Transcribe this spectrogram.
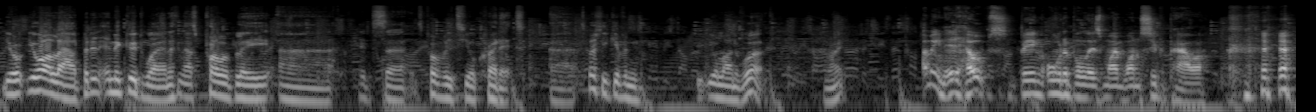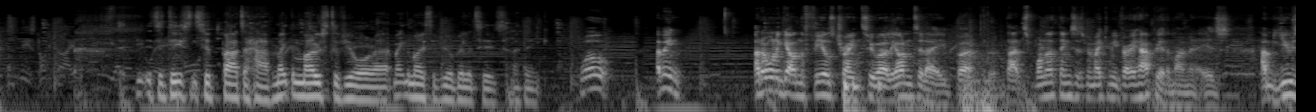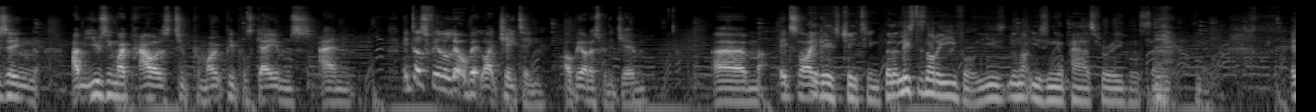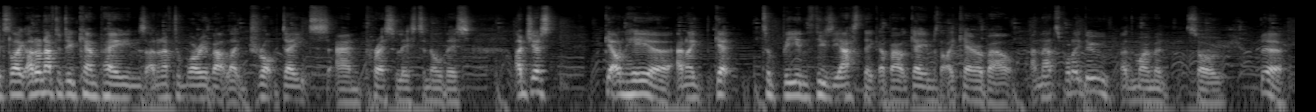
You're you are loud, but in, in a good way, and I think that's probably uh, it's uh, it's probably to your credit, uh, especially given your line of work, right? I mean, it helps. Being audible is my one superpower. It's a decent superpower to have. Make the most of your uh, make the most of your abilities. I think. well, I mean, I don't want to get on the fields train too early on today, but that's one of the things that's been making me very happy at the moment. Is I'm using I'm using my powers to promote people's games, and it does feel a little bit like cheating. I'll be honest with you, Jim. Um, it's like It is cheating, but at least it's not evil. You you're not using your powers for evil. So you know. It's like I don't have to do campaigns. I don't have to worry about like drop dates and press lists and all this. I just get on here and I get to be enthusiastic about games that I care about, and that's what I do at the moment. So yeah,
